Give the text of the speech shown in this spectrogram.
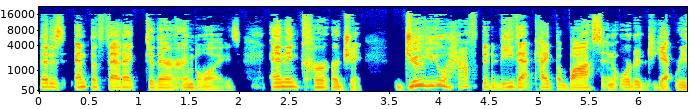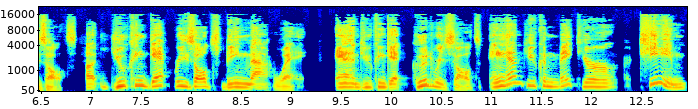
that is empathetic to their employees and encouraging. Do you have to be that type of boss in order to get results? Uh, you can get results being that way, and you can get good results, and you can make your team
